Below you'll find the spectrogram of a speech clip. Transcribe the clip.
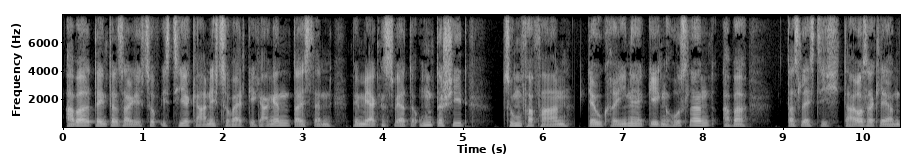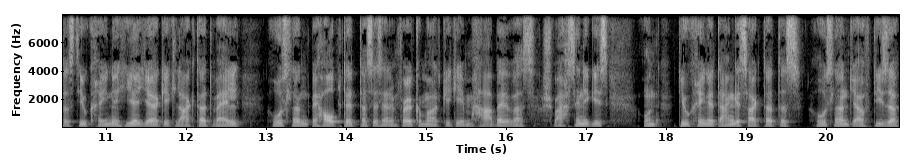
Aber der Internationale Gerichtshof ist hier gar nicht so weit gegangen. Da ist ein bemerkenswerter Unterschied zum Verfahren der Ukraine gegen Russland. Aber das lässt sich daraus erklären, dass die Ukraine hier ja geklagt hat, weil Russland behauptet, dass es einen Völkermord gegeben habe, was schwachsinnig ist, und die Ukraine dann gesagt hat, dass Russland ja auf dieser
